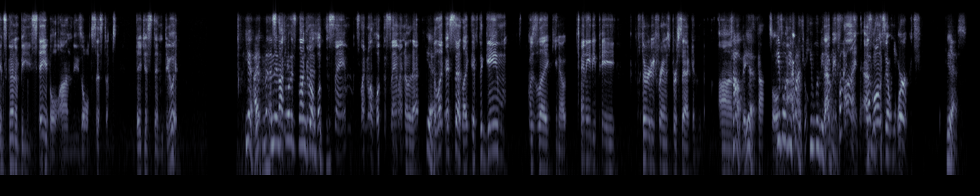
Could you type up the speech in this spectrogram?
it's gonna be stable on these old systems. They just didn't do it. Yeah, I- and, and It's it's not, it's not gonna look the same. It's not gonna look the same. I know that. Yeah. But like I said, like if the game was like you know 1080p, 30 frames per second on Solid, base yeah. consoles, People would be I fine. would- People would be that'd fine. be fine as That'd be long as it worked. Yeah. Yes.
